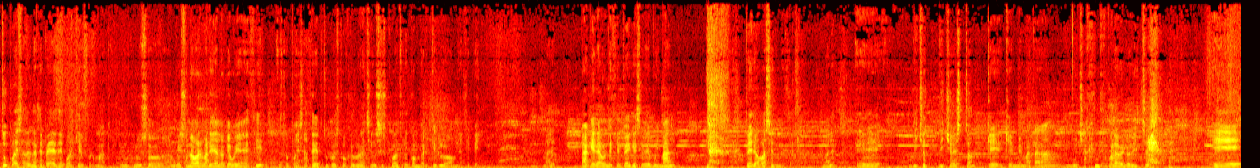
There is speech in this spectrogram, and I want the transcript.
Tú puedes hacer un DCP desde cualquier formato, incluso, aunque es una barbaridad lo que voy a decir, pues lo puedes hacer. Tú puedes coger un H264 y convertirlo a un DCP. ¿Vale? Va a quedar un DCP que se ve muy mal, pero va a ser un DCP. ¿Vale? Eh, dicho, dicho esto, que, que me matarán mucha gente por haberlo dicho, eh,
